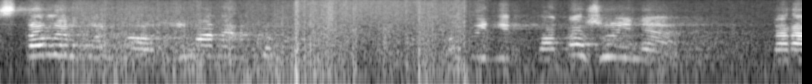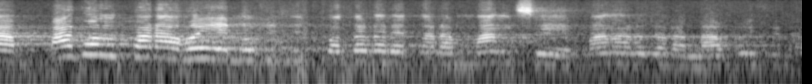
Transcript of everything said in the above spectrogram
ইসলামের জন্য ইমানের জন্য, নবীজির কথা শুই না তারা পাগল পাড়া হয়ে নবীজির কথাটারে তারা মানছে, মানার দ্বারা লাভ হয়েছে না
